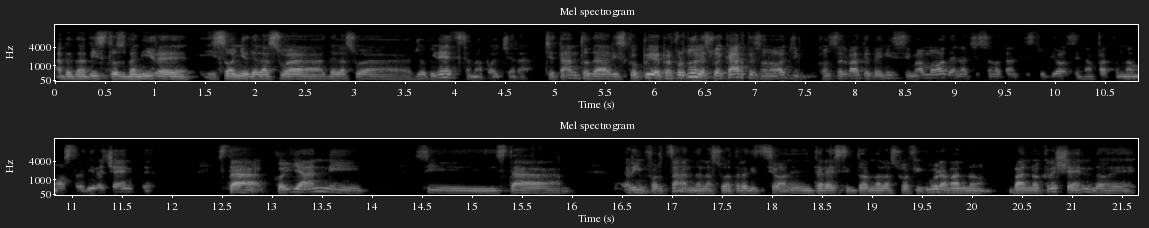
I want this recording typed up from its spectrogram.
aveva visto svanire i sogni della sua, della sua giovinezza, ma poi c'è tanto da riscoprire. Per fortuna le sue carte sono oggi conservate benissimo a Modena, ci sono tanti studiosi, ne hanno fatto una mostra di recente. Sta, con gli anni si sta rinforzando la sua tradizione, gli interessi intorno alla sua figura vanno, vanno crescendo e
